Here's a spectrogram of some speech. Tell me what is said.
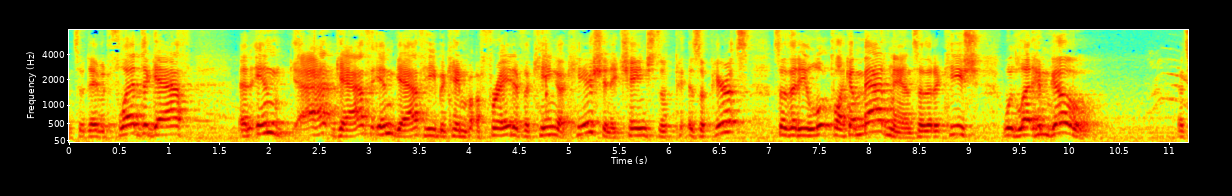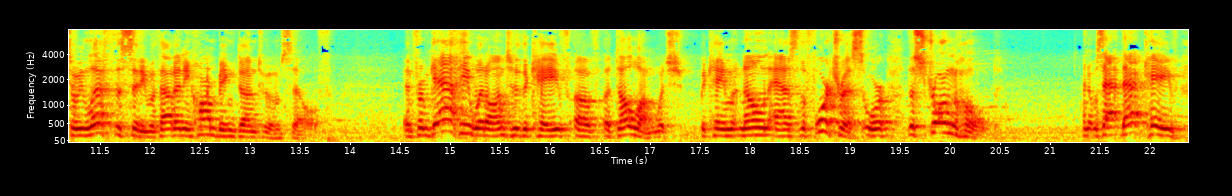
And so David fled to Gath and in at Gath, in Gath, he became afraid of the king Achish, and he changed his appearance so that he looked like a madman, so that Achish would let him go. And so he left the city without any harm being done to himself. And from Gath, he went on to the cave of Adullam, which became known as the fortress or the stronghold. And it was at that cave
